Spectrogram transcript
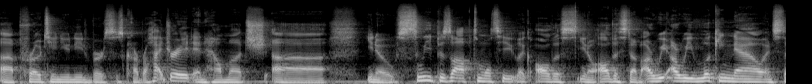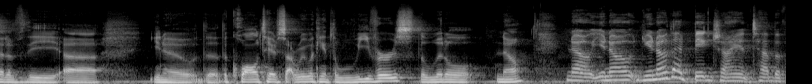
uh, protein you need versus carbohydrate and how much uh, you know sleep is optimal to you, like all this, you know, all this stuff. Are we are we looking now instead of the uh, you know the the qualitative side? Are we looking at the levers, the little no? No, you know, you know that big giant tub of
